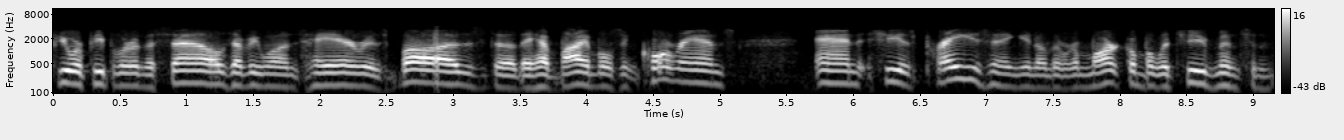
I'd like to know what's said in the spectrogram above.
fewer people are in the cells. Everyone's hair is buzzed. Uh, they have Bibles and Korans, and she is praising, you know, the remarkable achievements in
